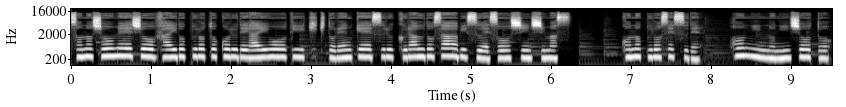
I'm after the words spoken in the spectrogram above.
その証明書をファイドプロトコルで IoT 機器と連携するクラウドサービスへ送信します。このプロセスで、本人の認証と、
